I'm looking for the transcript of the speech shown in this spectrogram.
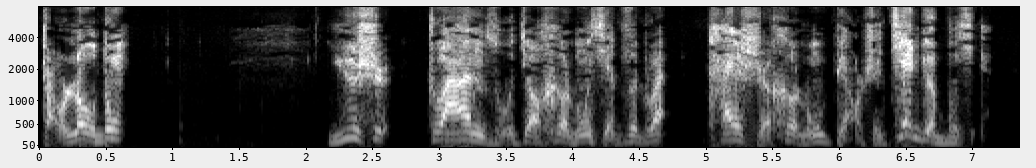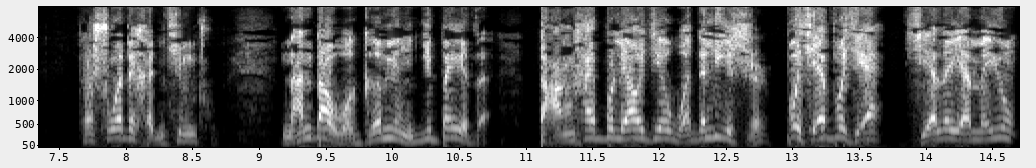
找漏洞。于是专案组叫贺龙写自传，开始，贺龙表示坚决不写。他说的很清楚：难道我革命一辈子，党还不了解我的历史？不写不写，写了也没用。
